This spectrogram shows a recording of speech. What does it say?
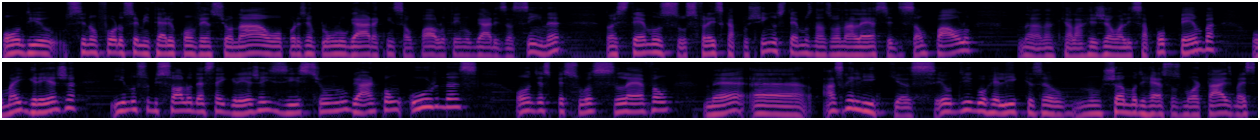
onde, se não for o cemitério convencional, ou por exemplo, um lugar aqui em São Paulo, tem lugares assim, né? Nós temos os Freis Capuchinhos, temos na zona leste de São Paulo, na, naquela região ali, Sapopemba, uma igreja, e no subsolo dessa igreja existe um lugar com urnas onde as pessoas levam né, uh, as relíquias. Eu digo relíquias, eu não chamo de restos mortais, mas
